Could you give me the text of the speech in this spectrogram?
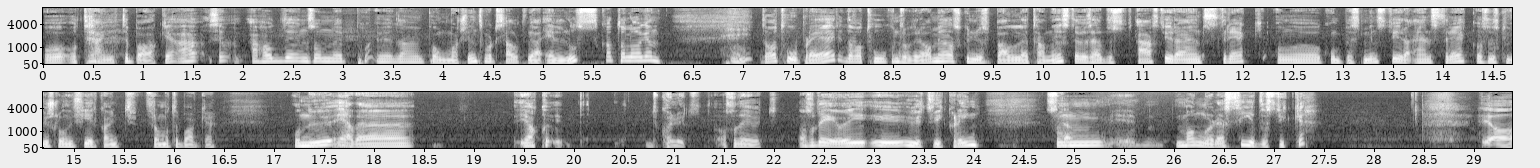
og, og tenk tilbake. Jeg, jeg hadde en sånn eh, eh, pongmaskin som ble solgt via Ellos-katalogen. Det var to player, det var to kontrollere Men jeg skulle spille tennis. Det vil si at jeg styra en strek, og kompisen min styra en strek, og så skulle vi slå en firkant fram og tilbake. Og nå er det Ja, du kan jo ikke Altså, det er jo Altså, det er jo i, i utvikling som ja. mangler sidestykke. Ja,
